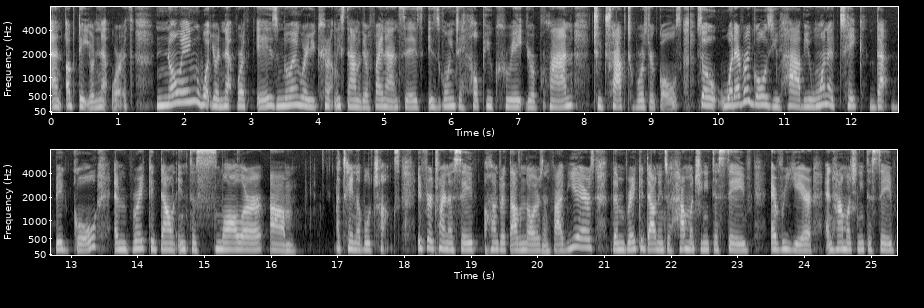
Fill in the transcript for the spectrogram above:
and update your net worth. Knowing what your net worth is, knowing where you currently stand with your finances, is going to help you create your plan to track towards your goals. So, whatever goals you have, you want to take that big goal and break it down into smaller, um, attainable chunks. If you're trying to save $100,000 in five years, then break it down into how much you need to save every year and how much you need to save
